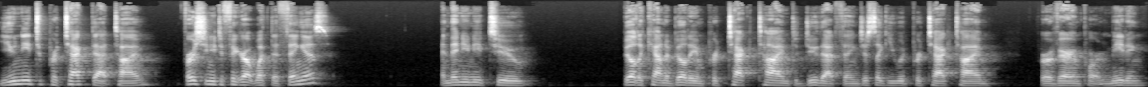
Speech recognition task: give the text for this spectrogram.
you need to protect that time. First, you need to figure out what the thing is, and then you need to build accountability and protect time to do that thing, just like you would protect time for a very important meeting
